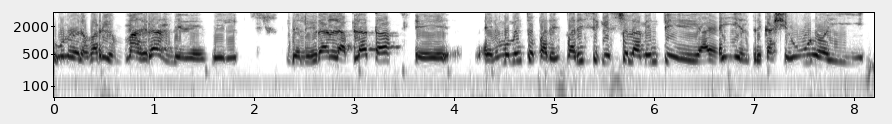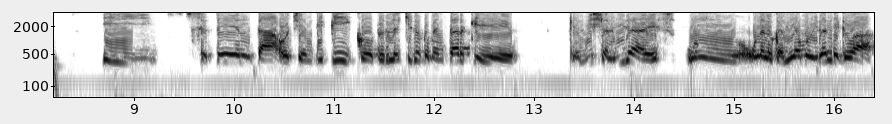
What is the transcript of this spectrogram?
uno de los barrios más grandes de- del, del Gran La Plata. Eh, en un momento pare- parece que es solamente ahí entre calle 1 y, y 70, 80 y pico, pero les quiero comentar que que el Villa Elvira es un- una localidad muy grande que va,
